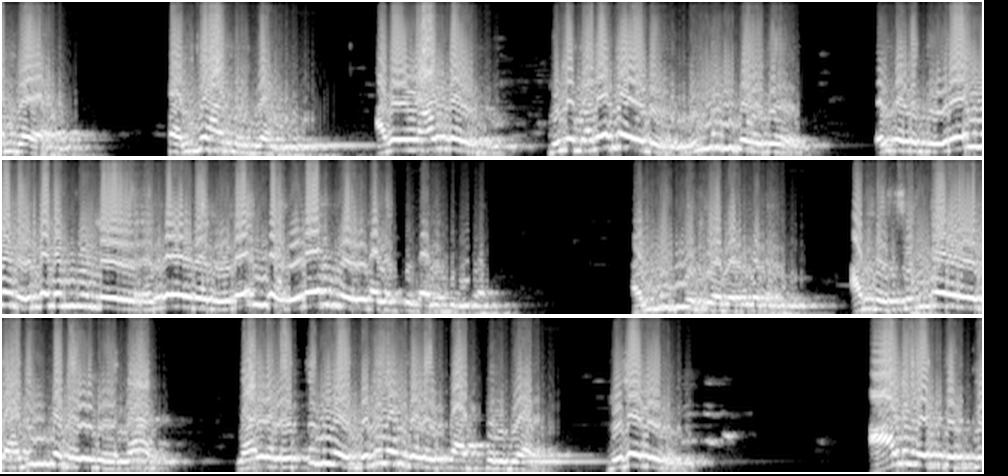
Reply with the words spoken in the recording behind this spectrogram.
அந்த பஞ்சாமிர்தம். அதை நாங்கள் முழு மனதோடு உண்ணும் போது எங்களுக்கு இறைவன் எங்களுக்குள்ளே எங்களுடன் இணைந்த உணர்வு எங்களுக்கு வருகின்றன. அன்புக்குரியவர்களே அந்த சிந்தனையின் அடிப்படையிலே தான் நாங்கள் எத்தனையோ விடயங்களை பார்க்கின்றோம். முதலில் ஆலயத்திற்கு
